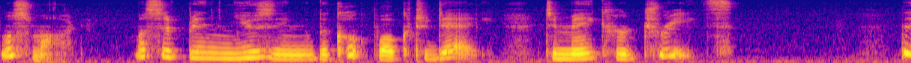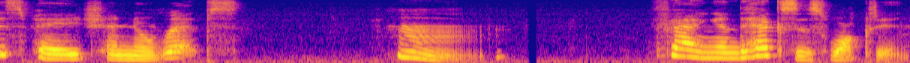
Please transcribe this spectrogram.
Rosamond must have been using the cookbook today to make her treats. This page had no rips. Hmm. Fang and the Hexes walked in.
